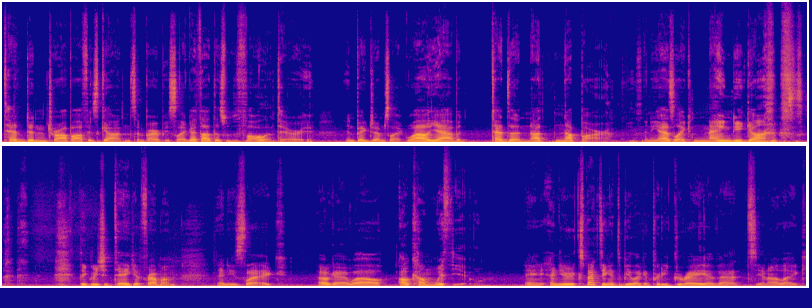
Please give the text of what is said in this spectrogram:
Ted didn't drop off his guns," and Barbie's like, "I thought this was voluntary," and Big Jim's like, "Well, yeah, but Ted's a nut nut bar, and he has like ninety guns. I think we should take it from him." And he's like, "Okay, well, I'll come with you." And, and you're expecting it to be like a pretty gray event, you know, like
